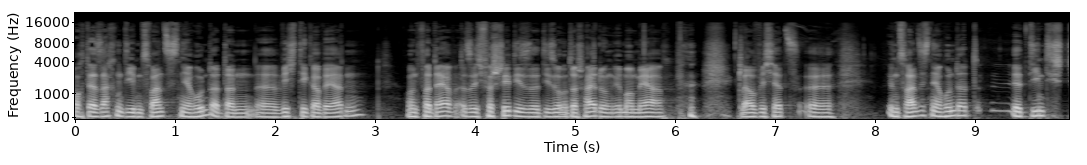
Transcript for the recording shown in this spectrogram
auch der Sachen, die im 20. Jahrhundert dann äh, wichtiger werden. Und von daher, also ich verstehe diese, diese Unterscheidung immer mehr, glaube ich jetzt. Äh, Im 20. Jahrhundert äh, dient,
